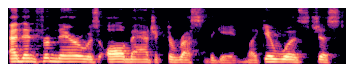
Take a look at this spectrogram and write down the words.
And then from there, it was all magic the rest of the game. Like it was just,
